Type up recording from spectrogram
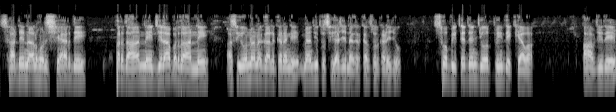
ਸਾਡੇ ਨਾਲ ਹੁਣ ਸ਼ਹਿਰ ਦੇ ਪ੍ਰਧਾਨ ਨੇ, ਜ਼ਿਲ੍ਹਾ ਪ੍ਰਧਾਨ ਨੇ, ਅਸੀਂ ਉਹਨਾਂ ਨਾਲ ਗੱਲ ਕਰਾਂਗੇ। ਮੈਂ ਜੀ, ਤੁਸੀਂ ਅੱਜ ਨਗਰ ਕੌਂਸਲ ਖੜੇ ਜੋ। ਸੋ ਬੀਤੇ ਦਿਨ ਜੋ ਤੁਸੀਂ ਦੇਖਿਆ ਵਾ, ਆਪ ਜੀ ਦੇ,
